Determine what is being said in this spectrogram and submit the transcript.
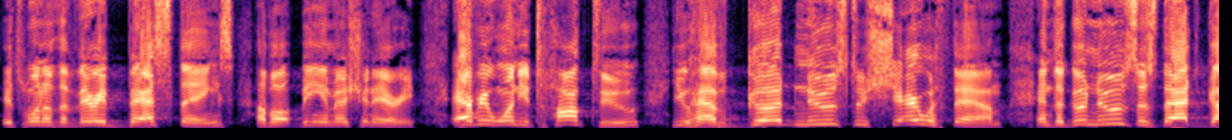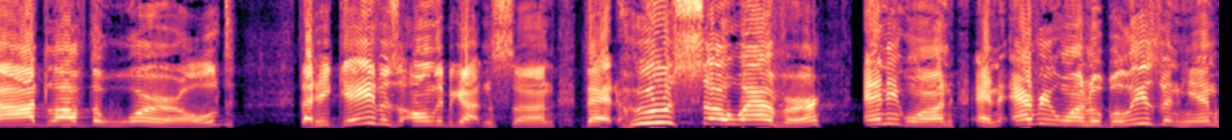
It's one of the very best things about being a missionary. Everyone you talk to, you have good news to share with them. And the good news is that God loved the world, that He gave His only begotten Son, that whosoever, anyone, and everyone who believes in Him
